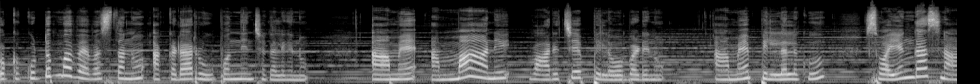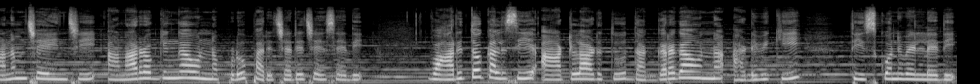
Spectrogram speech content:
ఒక కుటుంబ వ్యవస్థను అక్కడ రూపొందించగలిగను. ఆమె అమ్మ అని వారిచే పిలువబడెను. ఆమె పిల్లలకు స్వయంగా స్నానం చేయించి అనారోగ్యంగా ఉన్నప్పుడు పరిచర్య చేసేది. వారితో కలిసి ఆటలాడుతూ దగ్గరగా ఉన్న అడవికి తీసుకొని వెళ్ళేది.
